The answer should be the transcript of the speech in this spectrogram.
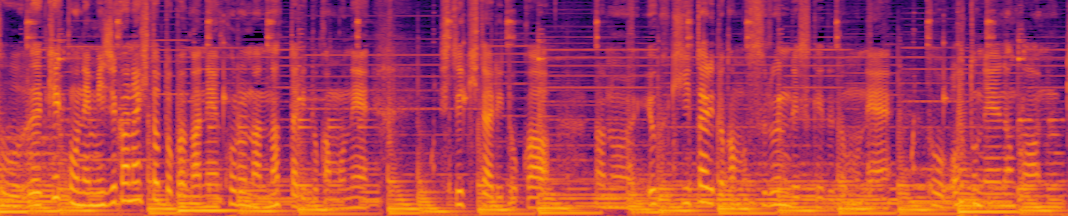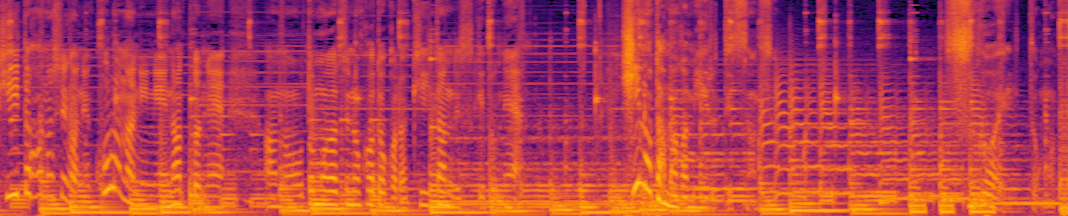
そう。で結構ね身近な人とかがねコロナになったりとかもねしてきたりとかあのよく聞いたりとかもするんですけれどもね。そうあとねなんかあの聞いた話がねコロナに、ね、なったねあのお友達の方から聞いたんですけどね火の玉が見えるって言ってたんですよ。すごいと思って。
